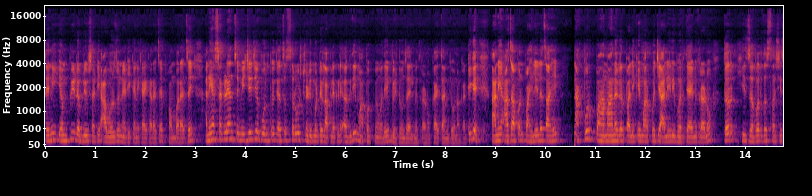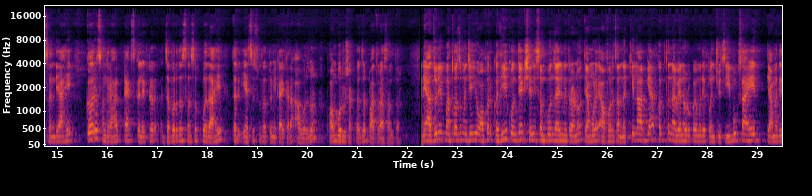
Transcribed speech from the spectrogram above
त्यांनी एम पी डब्ल्यूसाठी आवर्जून या ठिकाणी काय करायचं आहे फॉर्म भरायचं आहे आणि या सगळ्यांचं मी जे जे बोलतो त्याचं सर्व स्टडी मटेरियल आपल्याकडे अगदी माफकमध्ये भेटून जाईल मित्रांनो. काय ताण घेऊ नका. ठीक आहे? आणि आज आपण पाहिलेलंच आहे नागपूर महानगरपालिकेमार्फत जी आलेली भरती आहे मित्रांनो तर ही जबरदस्त अशी संधी आहे. कर संग्राहक टॅक्स कलेक्टर जबरदस्त असं पद आहे. तर याचं सुद्धा तुम्ही काय करा आवर्जून फॉर्म भरू शकता जर पात्र असाल तर. आणि अजून एक महत्त्वाचं म्हणजे ही ऑफर कधीही कोणत्या क्षणी संपून जाईल मित्रांनो. त्यामुळे ऑफरचा नक्की लाभ घ्या. फक्त नव्याण्णव रुपयामध्ये पंचवीस ई बुक्स आहेत. त्यामध्ये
